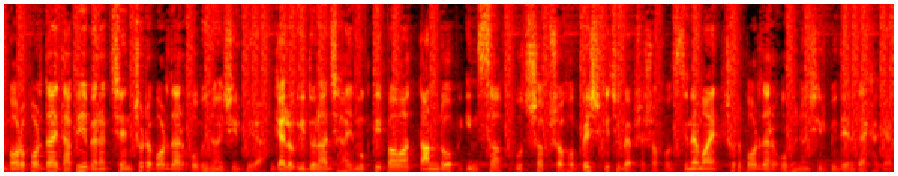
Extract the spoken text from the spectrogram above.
বড় পর্দায় দাপিয়ে বেড়াচ্ছেন ছোট পর্দার অভিনয় শিল্পীরা। গেল ঈদুল আজহায় মুক্তি পাওয়া তাণ্ডব, ইনসাফ, উৎসব সহ বেশ কিছু ব্যবসা সফল সিনেমায় ছোট পর্দার অভিনয় শিল্পীদের দেখা গেল।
